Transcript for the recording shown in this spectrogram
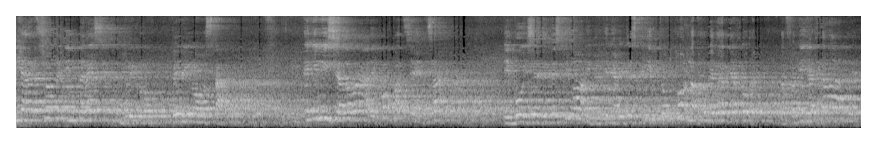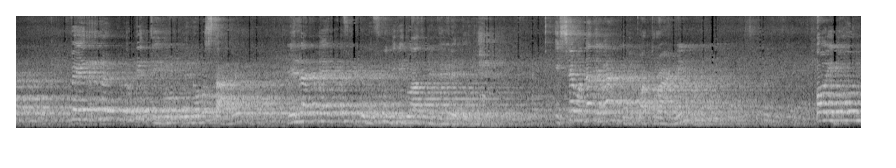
dichiarazione di interesse pubblico per il nuovo Stato. E mi misi a lavorare con pazienza e voi siete testimoni perché ne avete scritto con la proprietà di allora, la famiglia della Valle, per l'obiettivo del nuovo stadio nell'area Mercafi come fu individuato nel 2012. E siamo andati avanti per quattro anni, poi con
